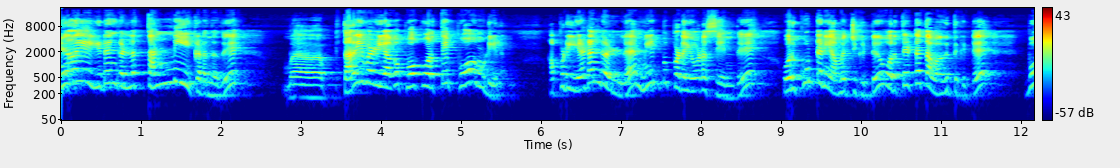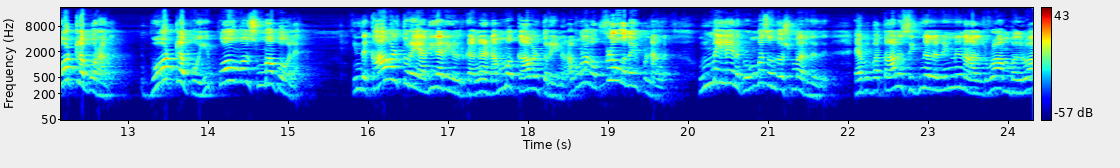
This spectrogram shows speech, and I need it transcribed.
நிறைய இடங்களில் தண்ணி கிடந்தது. தரை வழியாக போக்குவரத்தே போக முடியல. அப்படி இடங்களில் மீட்பு படையோடு சேர்ந்து ஒரு கூட்டணி அமைச்சுக்கிட்டு ஒரு திட்டத்தை வகுத்துக்கிட்டு போட்டில் போகிறாங்க போட்டில் போய் போகும்போது சும்மா போகலை. இந்த காவல்துறை அதிகாரிகள் இருக்காங்க நம்ம காவல்துறையினர் அவங்களாம் அவ்வளோ உதவி பண்ணாங்க. உண்மையிலே எனக்கு ரொம்ப சந்தோஷமாக இருந்தது. எப்போ பார்த்தாலும் சிக்னலில் நின்று நாலு ரூபா ஐம்பது ரூபா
